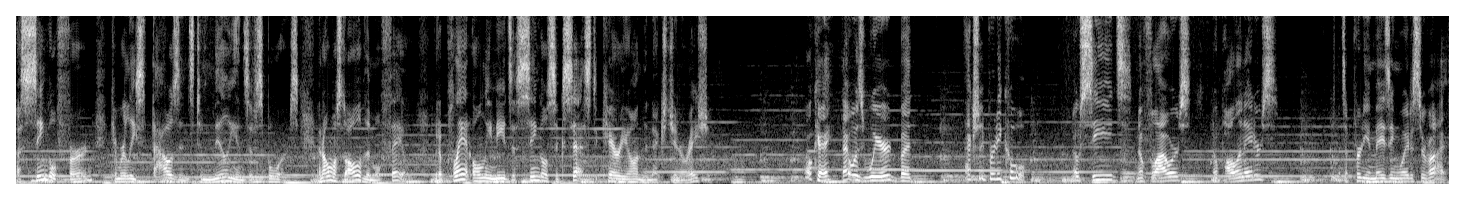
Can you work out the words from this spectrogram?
A single fern can release thousands to millions of spores, and almost all of them will fail. But a plant only needs a single success to carry on the next generation. Okay, that was weird, but actually pretty cool. No seeds, no flowers, no pollinators. That's a pretty amazing way to survive.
